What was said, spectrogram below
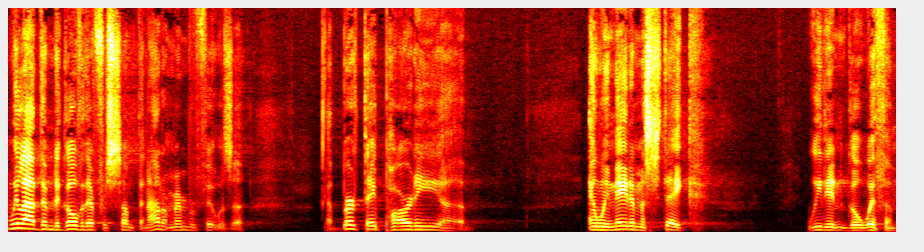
we allowed them to go over there for something. I don't remember if it was a, a birthday party, uh, and we made a mistake. We didn't go with them.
